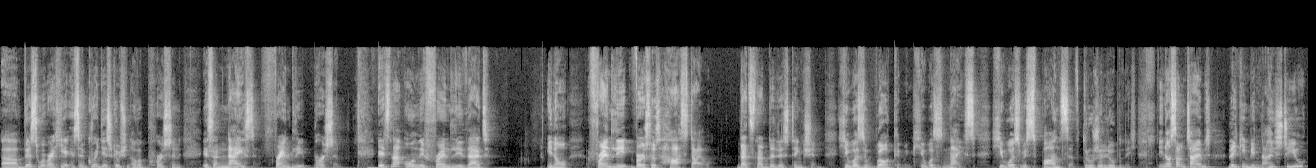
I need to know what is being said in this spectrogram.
uh, this word right here is a great description of a person, is a nice, friendly person. It's not only friendly that, you know, friendly versus hostile. That's not the distinction. He was welcoming, he was nice, he was responsive, дружелюбный. You know, sometimes they can be nice to you,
